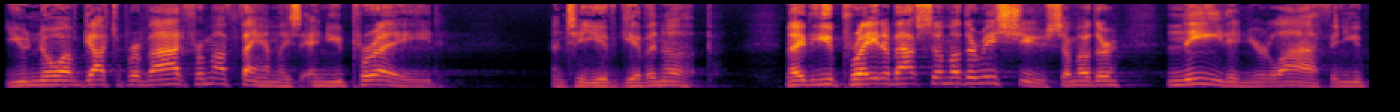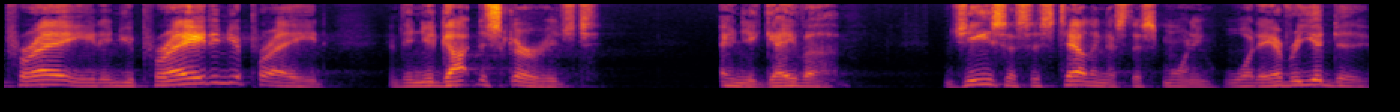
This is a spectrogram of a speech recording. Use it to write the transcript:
you know I've got to provide for my families, and you prayed until you've given up. Maybe you prayed about some other issue, some other need in your life, and you prayed and you prayed and you prayed, and then you got discouraged and you gave up. Jesus is telling us this morning whatever you do,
